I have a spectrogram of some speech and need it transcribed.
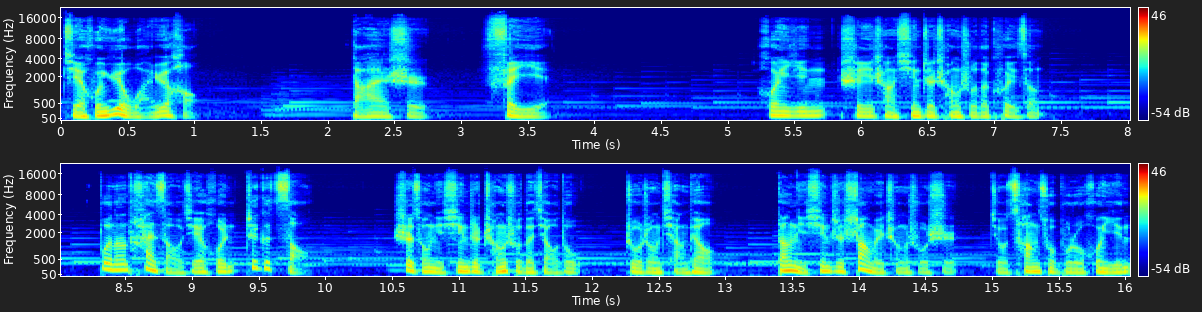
结婚越晚越好？答案是非也。婚姻是一场心智成熟的馈赠，不能太早结婚。这个早，是从你心智成熟的角度注重强调，当你心智尚未成熟时，就仓促步入婚姻，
